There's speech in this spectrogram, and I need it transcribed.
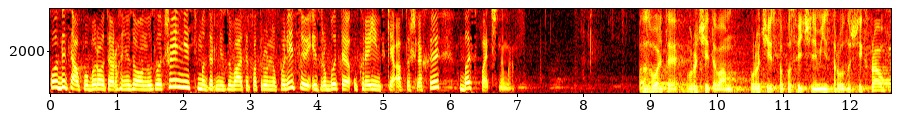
Пообіцяв побороти організовану злочинність, модернізувати патрульну поліцію і зробити українські автошляхи безпечними. Дозвольте вручити вам урочисто посвідчення міністра внутрішніх справ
